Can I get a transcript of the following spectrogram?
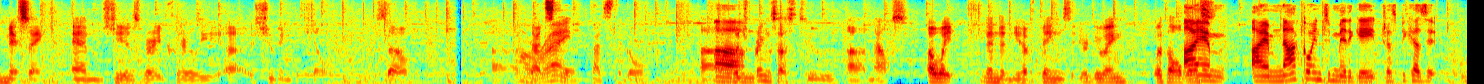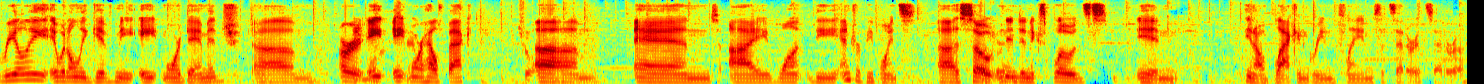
missing, and she is very clearly uh, shooting to kill. So uh, that's right. the, that's the goal. Uh, which Um, brings us to uh, mouse. Oh wait, Ninden, you have things that you're doing with all this? I am I am not going to mitigate just because it really it would only give me eight more damage, um, or Eight eight more, eight more health back. sure. Um, and I want the entropy points. Uh, so Okay. Ninden explodes in, you know, black and green flames, etc., etc.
